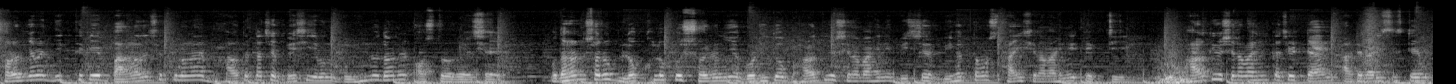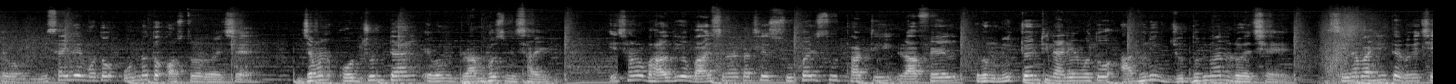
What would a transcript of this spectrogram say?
সরঞ্জামের দিক থেকে বাংলাদেশের তুলনায় ভারতের কাছে বেশি এবং বিভিন্ন ধরনের অস্ত্র রয়েছে। উদাহরণস্বরূপ লক্ষ লক্ষ সৈন্য নিয়ে গঠিত ভারতীয় সেনাবাহিনী বিশ্বের বৃহত্তম স্থায়ী সেনাবাহিনীর একটি। ভারতীয় সেনাবাহিনীর কাছে ট্যাঙ্ক, আর্টিলারি সিস্টেম এবং মিসাইলের মতো উন্নত অস্ত্র রয়েছে, যেমন অর্জুন ট্যাঙ্ক এবং ব্রাহ্মোস মিসাইল। এছাড়াও ভারতীয় বায়ুসেনার কাছে সুপার সু থার্টি রাফেল এবং মিগ টোয়েন্টি নাইনের মতো আধুনিক যুদ্ধবিমান রয়েছে। সেনাবাহিনীতে রয়েছে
